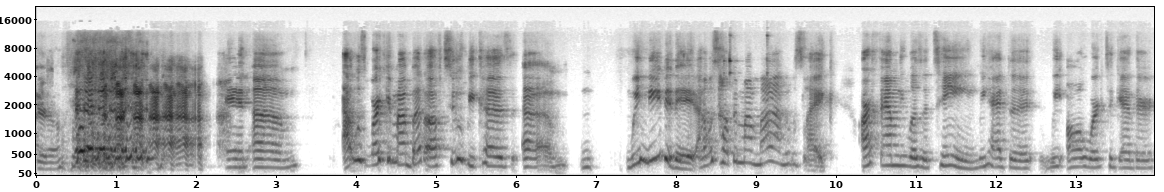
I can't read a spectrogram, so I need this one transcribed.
girl, and um, I was working my butt off too because um, we needed it. I was helping my mom. It was like our family was a team. We had to, we all worked together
